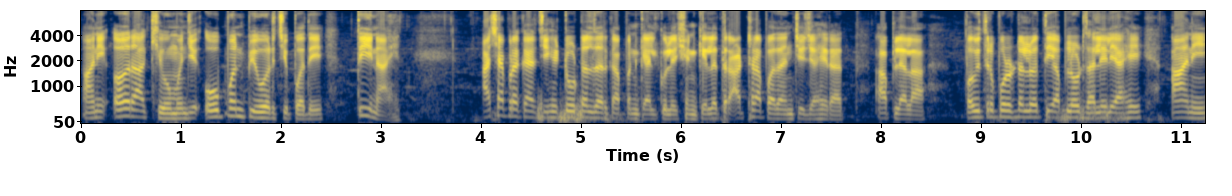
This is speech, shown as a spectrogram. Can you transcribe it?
आणि अराखीव म्हणजे ओपन प्युअरची पदे तीन आहेत. अशा प्रकारची हे टोटल जर का आपण कॅल्क्युलेशन केलं तर अठरा पदांची जाहिरात आपल्याला पवित्र पोर्टलवरती अपलोड झालेली आहे आणि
